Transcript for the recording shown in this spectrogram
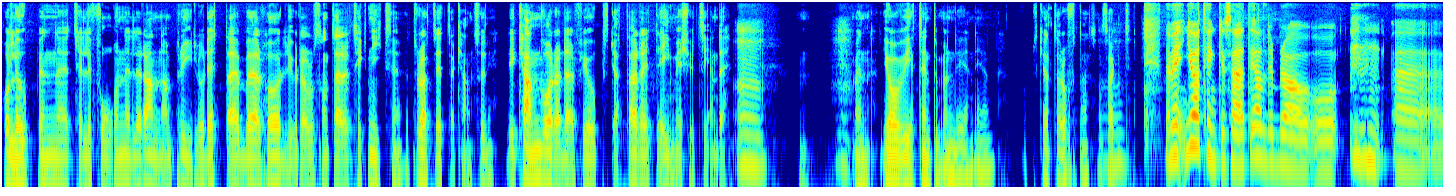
hålla upp en eh, telefon eller annan pryl och detta bär hörlurar och sånt där teknik. Så jag tror att detta kan. Så det, det kan vara därför jag uppskattar ett Amish-utseende. Mm. Men jag vet inte, men det, det uppskattar ofta som sagt. Mm. Nej, men jag tänker så här att det är aldrig bra att eh,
